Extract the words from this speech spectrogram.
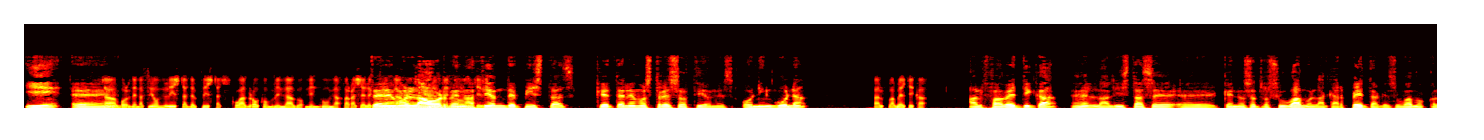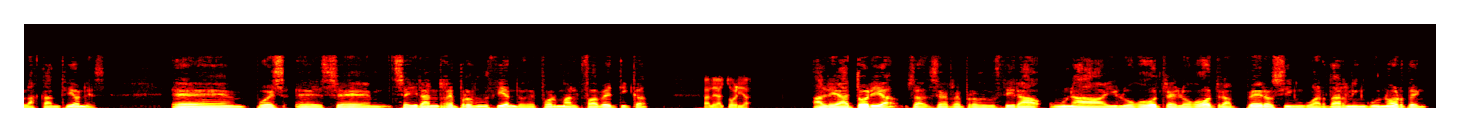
y eh, ordenación lista de pistas, cuadro combinado, ninguna. Para Tenemos la ordenación de pistas que tenemos tres opciones, o ninguna, alfabética, alfabética, ¿eh? la lista se, eh, que nosotros subamos, la carpeta que subamos con las canciones, eh, pues se, se irán reproduciendo de forma alfabética, aleatoria, aleatoria, o sea, se reproducirá una y luego otra y luego otra, pero sin guardar ningún orden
